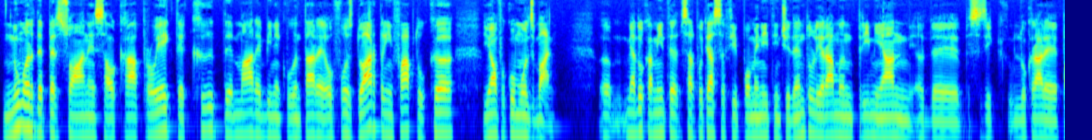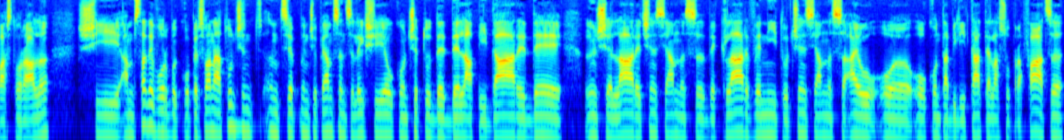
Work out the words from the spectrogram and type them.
număr de persoane sau ca proiecte, cât de mare binecuvântare au fost doar prin faptul că eu am făcut mulți bani. Uh, mi-aduc aminte, s-ar putea să fi pomenit incidentul, eram în primii ani de, să zic, lucrare pastorală și am stat de vorbă cu o persoană, atunci încep, începeam să înțeleg și eu conceptul de delapidare, de înșelare, ce înseamnă să declar venituri, ce înseamnă să ai o, o, o contabilitate la suprafață.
